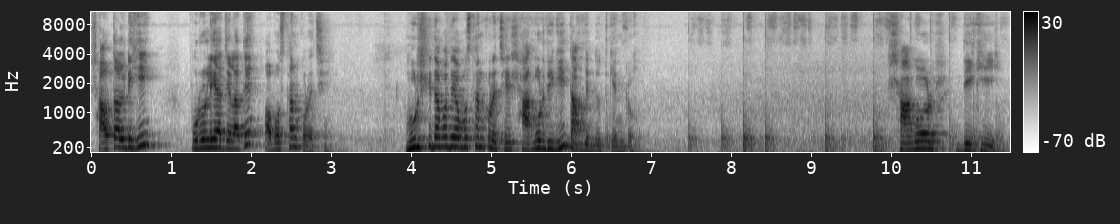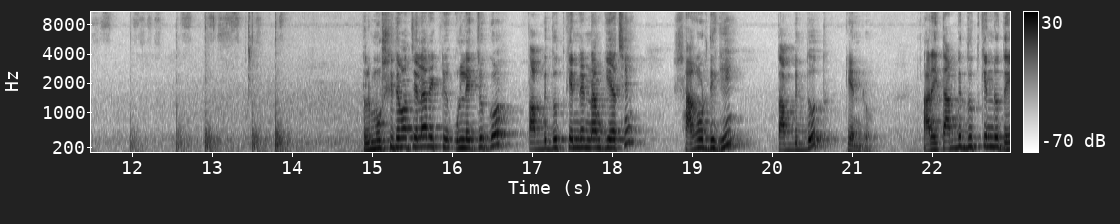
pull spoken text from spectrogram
সাঁওতালডিহি পুরুলিয়া জেলাতে অবস্থান করেছে। মুর্শিদাবাদে অবস্থান করেছে সাগরদিঘি তাপবিদ্যুৎ কেন্দ্র। সাগর দিঘি। তাহলে মুর্শিদাবাদ জেলার একটি উল্লেখযোগ্য তাপবিদ্যুৎ কেন্দ্রের নাম কি আছে? সাগরদিঘি তাপবিদ্যুৎ কেন্দ্র। আর এই তাপবিদ্যুৎ কেন্দ্রতে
